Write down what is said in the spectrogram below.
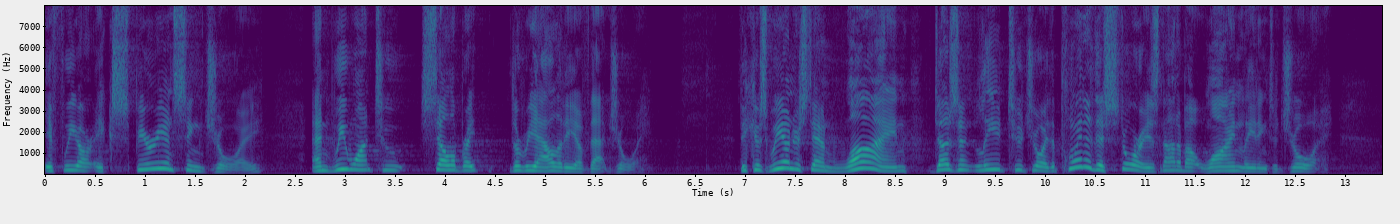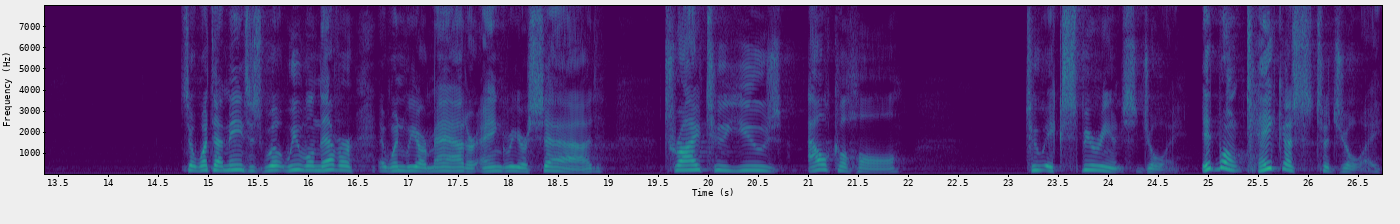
if we are experiencing joy and we want to celebrate the reality of that joy. Because we understand wine doesn't lead to joy. The point of this story is not about wine leading to joy. So, what that means is we'll, we will never, when we are mad or angry or sad, try to use alcohol to experience joy. It won't take us to joy.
